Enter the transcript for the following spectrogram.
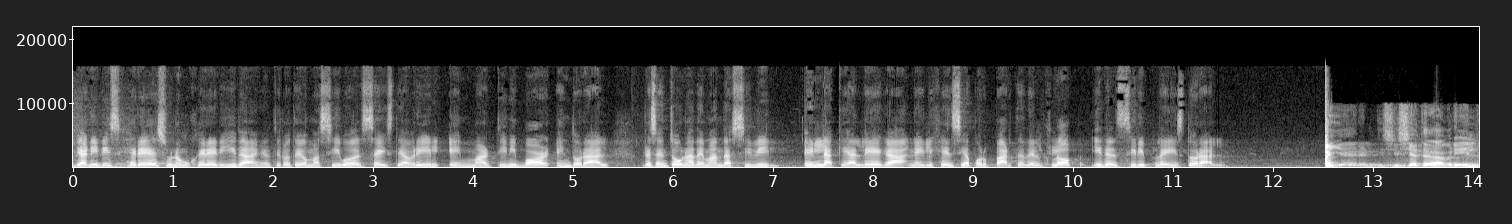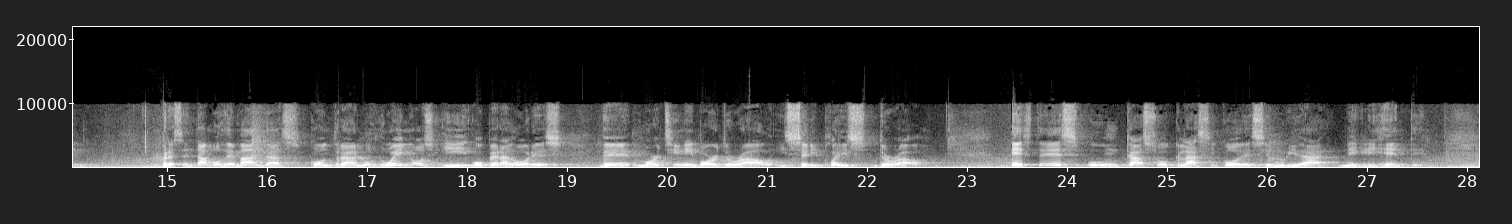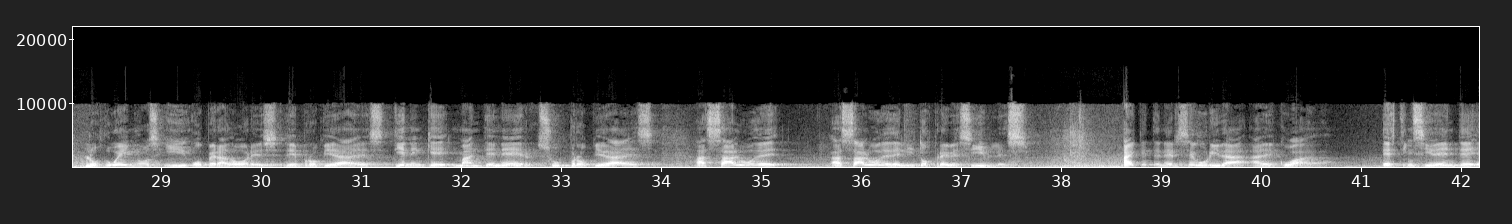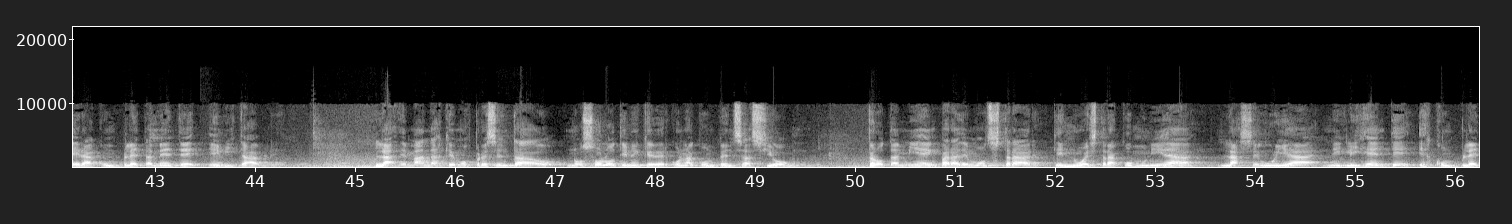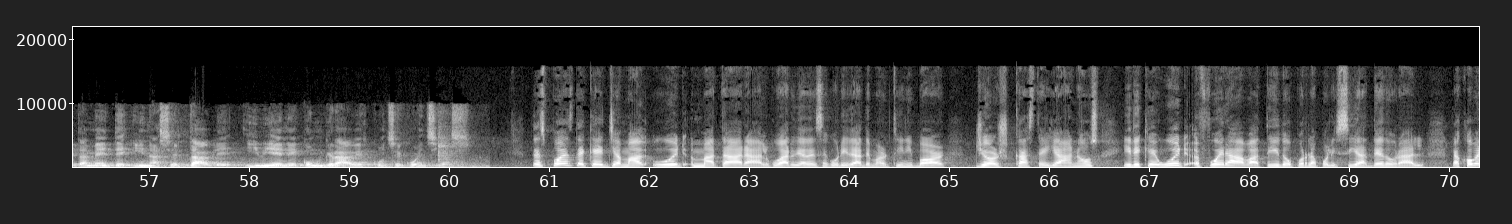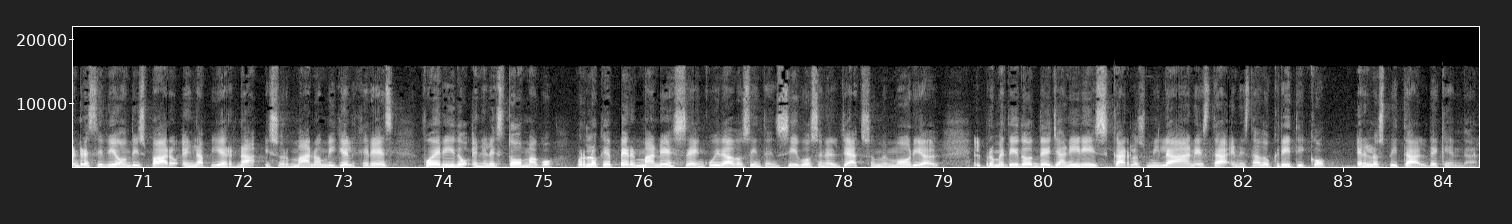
Yaniris Jerez, una mujer herida en el tiroteo masivo del 6 de abril en Martini Bar en Doral, presentó una demanda civil en la que alega negligencia por parte del club y del City Place Doral. Ayer, el 17 de abril, presentamos demandas contra los dueños y operadores de Martini Bar Doral y City Place Doral. Este es un caso clásico de seguridad negligente. Los dueños y operadores de propiedades tienen que mantener sus propiedades a salvo de, a salvo de delitos previsibles. Hay que tener seguridad adecuada. Este incidente era completamente evitable. Las demandas que hemos presentado no solo tienen que ver con la compensación, pero también para demostrar que en nuestra comunidad la seguridad negligente es completamente inaceptable y viene con graves consecuencias. Después de que Jamal Wood matara al guardia de seguridad de Martini Bar, George Castellanos, y de que Wood fuera abatido por la policía de Doral, la joven recibió un disparo en la pierna y su hermano Miguel Jerez fue herido en el estómago, por lo que permanece en cuidados intensivos en el Jackson Memorial. El prometido de Yaniris, Carlos Milán, está en estado crítico en el hospital de Kendall.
